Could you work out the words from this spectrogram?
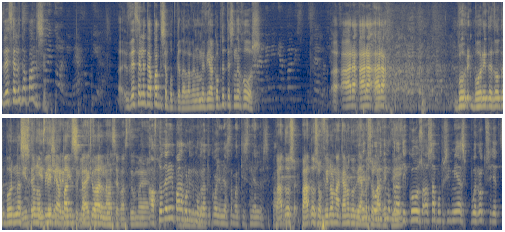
Δεν θέλετε απάντηση. Δεν θέλετε απάντηση από ό,τι καταλαβαίνω. Με διακόπτετε συνεχώς. Άρα, άρα, άρα, Μπορεί, μπορείτε τότε μπορεί να σας ικανοποιήσει η απάντηση κάποιου άλλου. Να σεβαστούμε... Αυτό δεν είναι πάρα πολύ δημοκρατικό για μια σταματική συνέλευση. Πάντως οφείλω να κάνω το διαμεσολαβητή. Είναι πολύ δημοκρατικός, ως άποψη μιας που ερώτησε για τη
